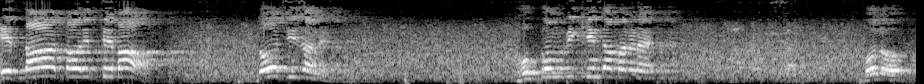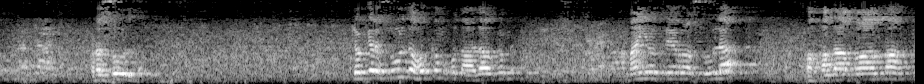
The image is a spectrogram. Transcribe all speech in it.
اطاعت اور اتباع دو چیزاں نے۔ حکم بھی کیندا مننا ہے؟ بولو، رسول دا۔ کیونکہ رسول دا حکم خدا دا حکم ہے۔ میں اسے رسول فخدا اللہ۔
